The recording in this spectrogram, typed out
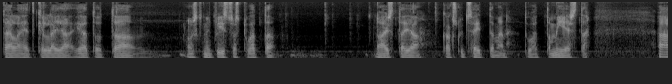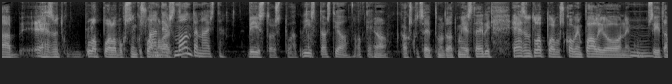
tällä hetkellä ja, ja tota, olisiko nyt 15 000 naista ja 27 000 miestä. Äh, eihän se nyt loppujen lopuksi niin suomalaiset... Anteeksi, monta naista? 15 000. 15, joo, okei. Okay. Joo, 27 000 miestä. Eli eihän se nyt loppujen lopuksi kovin paljon ole niin kuin mm. siitä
